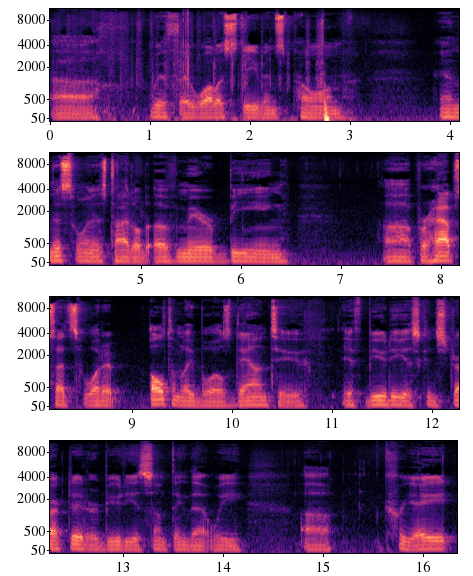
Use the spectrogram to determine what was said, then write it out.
uh, with a Wallace Stevens poem, and this one is titled Of Mere Being. Uh, perhaps that's what it ultimately boils down to. If beauty is constructed or beauty is something that we uh, create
